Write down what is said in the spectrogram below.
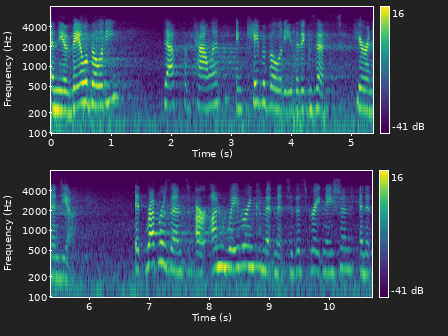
in the availability, depth of talent, and capability that exists here in India. It represents our unwavering commitment to this great nation and its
